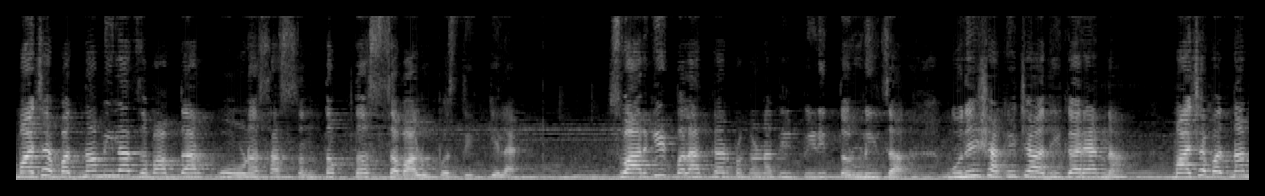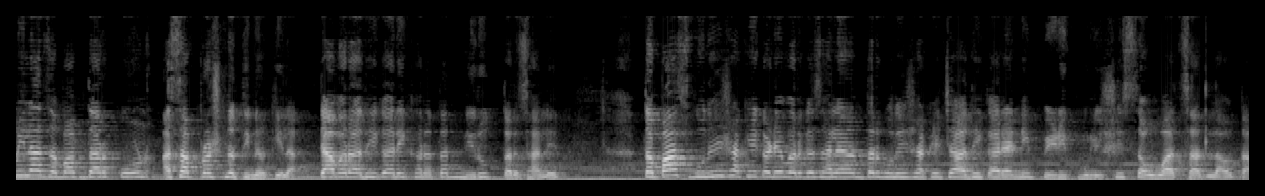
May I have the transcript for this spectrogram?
माझ्या बदनामीला जबाबदार कोण असा संतप्त सवाल उपस्थित केलाय. स्वारगेट बलात्कार प्रकरणातील पीडित तरुणीचा गुन्हे शाखेच्या अधिकाऱ्यांना माझ्या बदनामीला जबाबदार कोण असा प्रश्न तिनं केला. त्यावर अधिकारी खरं तर निरुत्तर झालेत. तपास गुन्हे शाखेकडे वर्ग झाल्यानंतर गुन्हे शाखेच्या अधिकाऱ्यांनी पीडित मुलीशी संवाद साधला होता.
